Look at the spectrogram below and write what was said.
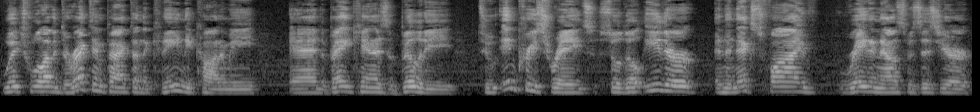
which will have a direct impact on the Canadian economy and the Bank of Canada's ability to increase rates. So they'll either, in the next five rate announcements this year,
